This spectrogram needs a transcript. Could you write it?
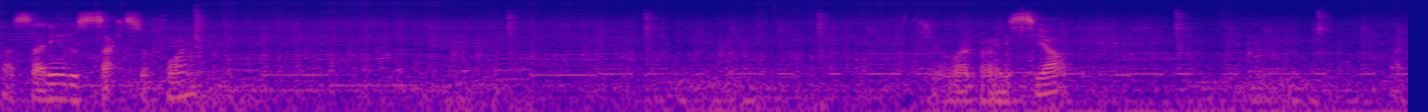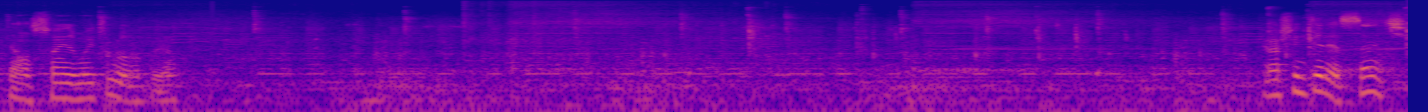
Passarinho do saxofone. Aqui é o inicial. Até uns sonhos muito loucos, viu? Eu acho interessante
